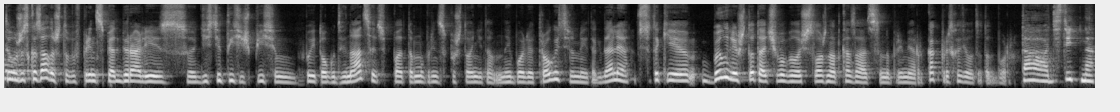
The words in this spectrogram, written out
Ты уже сказала, что вы, в принципе, отбирали из 10 тысяч писем по итогу 12, по тому принципу, что они там наиболее трогательные и так далее. все таки было ли что-то, от чего было очень сложно отказаться, например? Как происходил этот отбор? Да, действительно,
